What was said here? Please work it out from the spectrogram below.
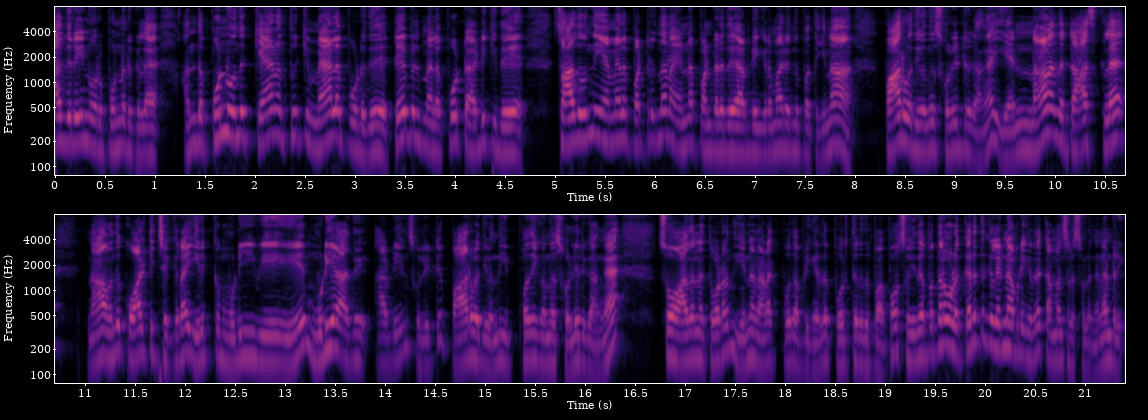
ஆதிரைன்னு ஒரு பொண்ணு இருக்குல்ல அந்த பொண்ணு வந்து கேனை தூக்கி மேலே போடுது டேபிள் மேலே போட்டு அடிக்குது. ஸோ அது வந்து என் மேலே பட்டிருந்தா நான் என்ன பண்ணுறது அப்படிங்கிற மாதிரி வந்து பார்த்திங்கன்னா பார்வதி வந்து சொல்லிட்டு இருக்காங்க. என்னால் அந்த டாஸ்கில் நான் வந்து குவாலிட்டி செக்கராக இருக்க முடியவே முடியாது அப்படின்னு சொல்லிட்டு பார்வதி வந்து இப்போதைக்கு வந்து சொல்லியிருக்காங்க. ஸோ அதனை தொடர்ந்து என்ன நடக்க போகுது அப்படிங்கிறத பொறுத்திருந்து பார்ப்போம். ஸோ இதை பற்றின உங்களோட கருத்துக்கள் என்ன அப்படிங்கிறத கமெண்ட்ஸில் சொல்லுங்கள் நன்றி.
